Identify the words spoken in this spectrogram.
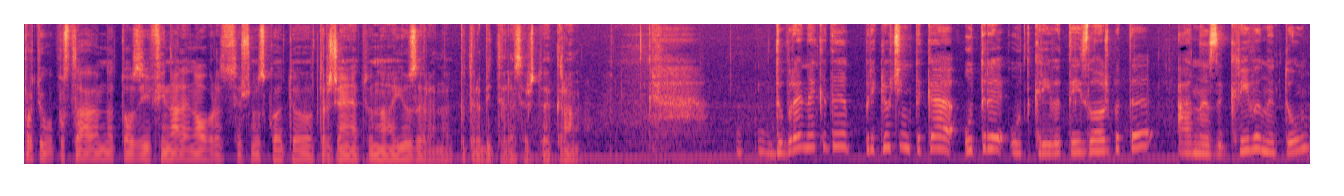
противопоставям на този финален образ, всъщност, който е отражението на юзера, на потребителя срещу екрана. Добре, нека да приключим така. Утре откривате изложбата, а на закриването,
